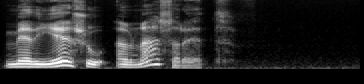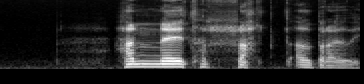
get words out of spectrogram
með Jésu af Nazaret. Hann neytar hratt að bræði,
